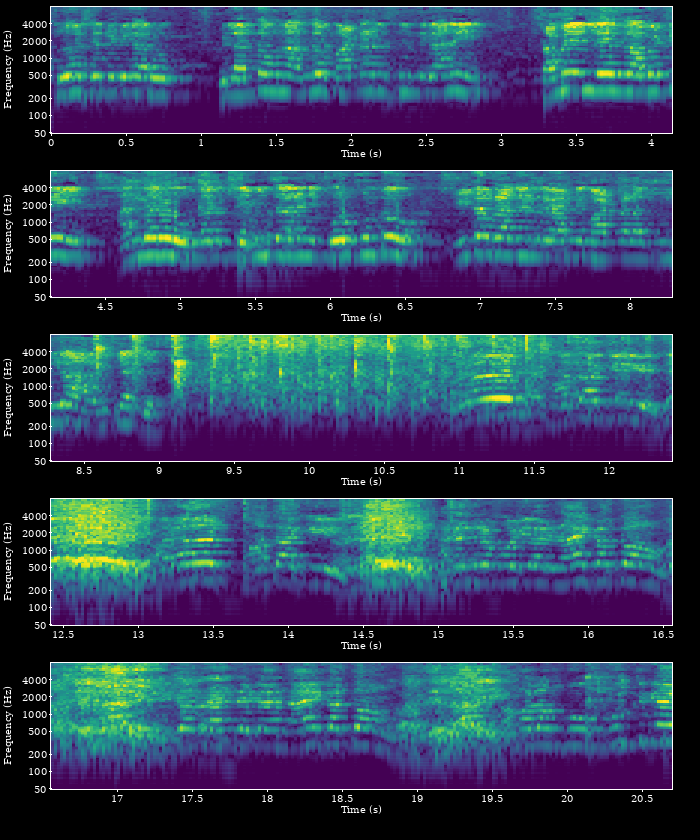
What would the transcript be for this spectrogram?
సుదర్శన్ రెడ్డి గారు వీళ్ళంతా ఉన్న అందరూ మాట్లాడాల్సింది కానీ సమయం లేదు కాబట్టి అందరూ నన్ను క్షమించాలని కోరుకుంటూ ఈటల రాజేంద్ర గారిని మాట్లాడాల్సిందిగా విజ్ఞప్తి చేస్తాను మాతాకి! భారత్ మాతాకి! నాయకత్వం. గారి పువ్వు గుర్తుకే.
